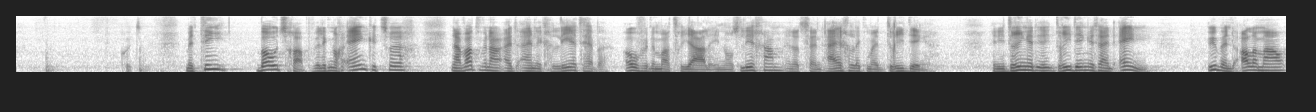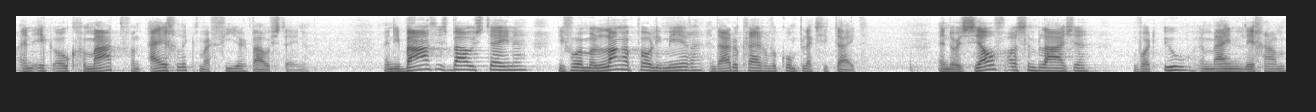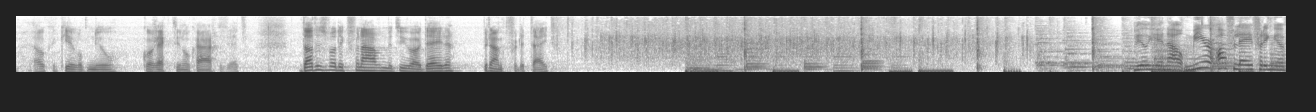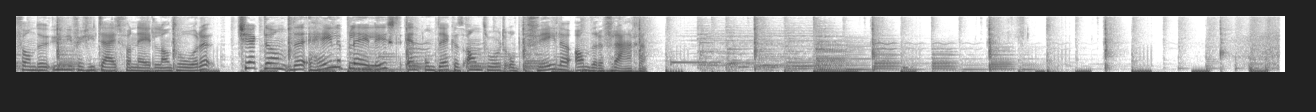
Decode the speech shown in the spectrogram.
Goed. Met die boodschap wil ik nog één keer terug naar wat we nou uiteindelijk geleerd hebben over de materialen in ons lichaam. En dat zijn eigenlijk maar drie dingen. En die drie, die drie dingen zijn één. U bent allemaal en ik ook gemaakt van eigenlijk maar vier bouwstenen. En die basisbouwstenen die vormen lange polymeren en daardoor krijgen we complexiteit. En door zelfassemblage wordt uw en mijn lichaam elke keer opnieuw correct in elkaar gezet. Dat is wat ik vanavond met u wou delen. Bedankt voor de tijd. Wil je nou meer afleveringen van de Universiteit van Nederland horen? Check dan de hele playlist en ontdek het antwoord op vele andere vragen.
